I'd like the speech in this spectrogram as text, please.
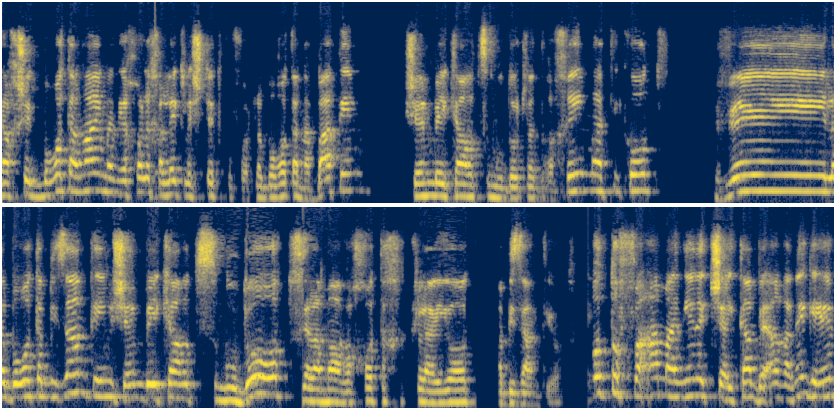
כך שאת בורות המים אני יכול לחלק לשתי תקופות, לבורות הנבטים, שהן בעיקר צמודות לדרכים העתיקות, ולבורות הביזנטיים, שהן בעיקר צמודות למערכות החקלאיות הביזנטיות. עוד תופעה מעניינת שהייתה בהר הנגב,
